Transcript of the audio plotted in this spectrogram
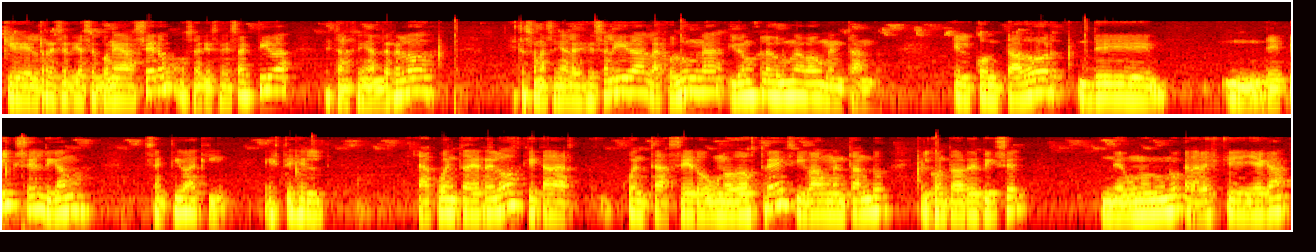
que el reset ya se pone a cero, o sea que se desactiva. Está la señal de reloj. Estas son las señales de salida, la columna y vemos que la columna va aumentando. El contador de, de píxel, digamos, se activa aquí. Este es el, la cuenta de reloj que cada cuenta 0, 1, 2, 3 y va aumentando el contador de píxel de 1 en 1 cada vez que llega,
